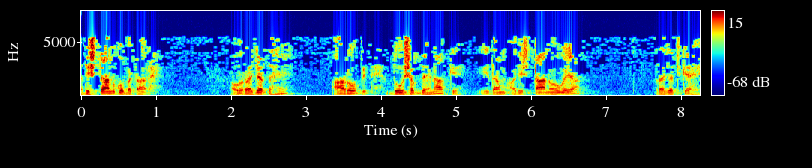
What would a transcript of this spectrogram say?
अधिष्ठान को बता रहे और रजत है, आरोपित है। दो शब्द है ना आपके? इदम अधिष्ठान हो गया, रजत क्या है?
